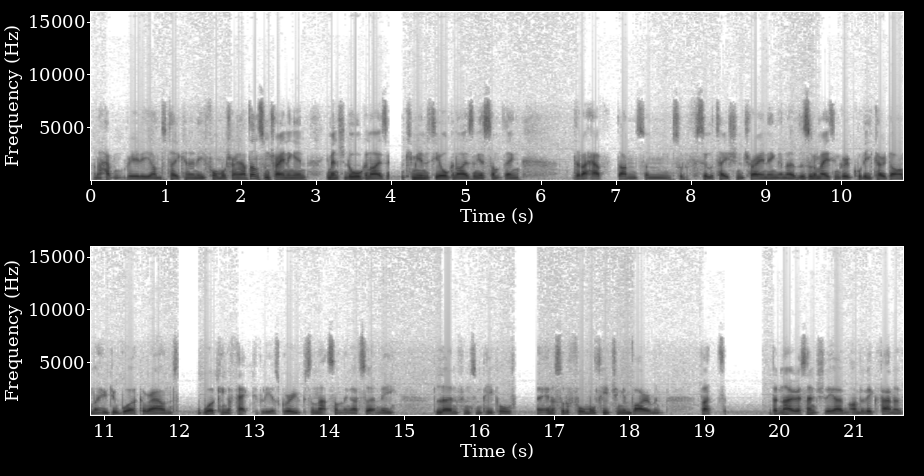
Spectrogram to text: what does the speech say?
and I haven't really undertaken any formal training. I've done some training in, you mentioned organising, community organising is something that I have done some sort of facilitation training, and uh, there's an amazing group called Eco Dharma who do work around working effectively as groups, and that's something I've certainly learned from some people in a sort of formal teaching environment. But but no, essentially, I'm, I'm a big fan of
